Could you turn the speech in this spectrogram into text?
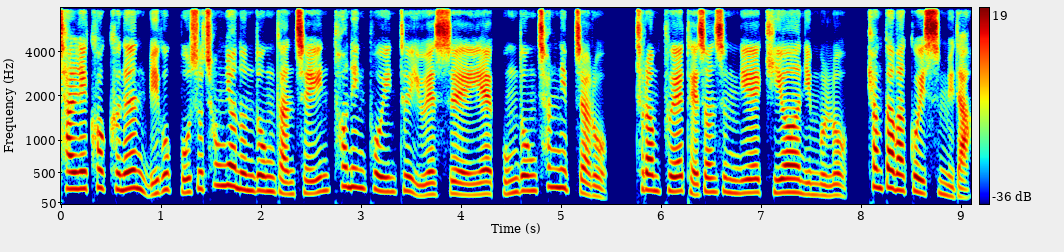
찰리 커크는 미국 보수 청년 운동 단체인 터닝 포인트 USA의 공동 창립자로 트럼프의 대선 승리에 기여한 인물로 평가받고 있습니다.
